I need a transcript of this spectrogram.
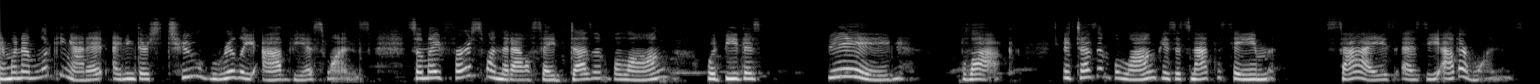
And when I'm looking at it, I think there's two really obvious ones. So my first one that I'll say doesn't belong would be this big block. It doesn't belong because it's not the same size as the other ones.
